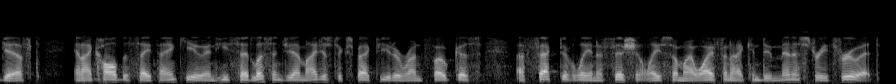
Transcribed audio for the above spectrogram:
gift. And I called to say thank you, and he said, "Listen, Jim, I just expect you to run Focus effectively and efficiently, so my wife and I can do ministry through it."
